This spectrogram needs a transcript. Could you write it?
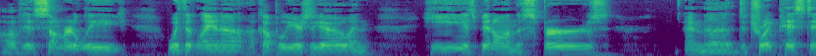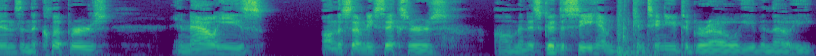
of his summer league with Atlanta a couple years ago, and he has been on the Spurs and the Detroit Pistons and the Clippers, and now he's on the 76ers. Um, and it's good to see him continue to grow, even though he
